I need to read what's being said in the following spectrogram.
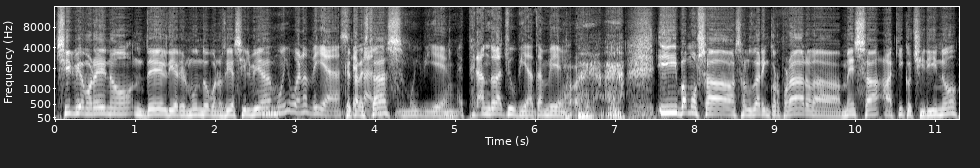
Silvia Moreno, del diario El Mundo. Buenos días, Silvia. Muy buenos días. ¿Qué tal estás? Muy bien, esperando la lluvia también. Y vamos a saludar, incorporar a la mesa a Kiko Chirino,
